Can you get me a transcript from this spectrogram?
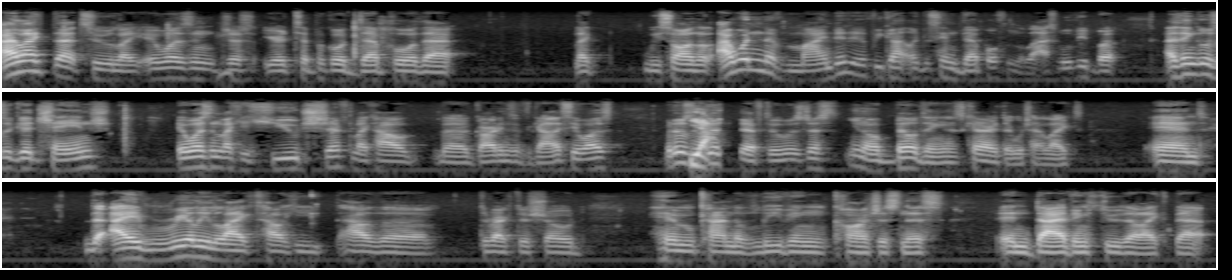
I liked that too. Like it wasn't just your typical Deadpool that like we saw. In the, I wouldn't have minded if we got like the same Deadpool from the last movie, but I think it was a good change. It wasn't like a huge shift like how the Guardians of the Galaxy was, but it was a good shift. It was just you know building his character, which I liked, and the, I really liked how he how the director showed him kind of leaving consciousness and diving through the like that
